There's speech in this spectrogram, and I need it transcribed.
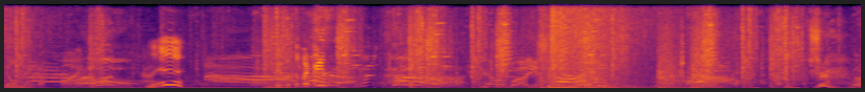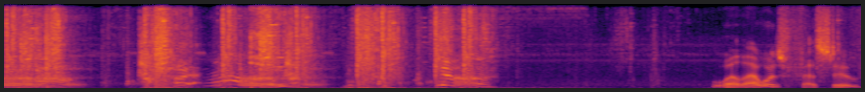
You'll make a fine. Well, that was festive.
